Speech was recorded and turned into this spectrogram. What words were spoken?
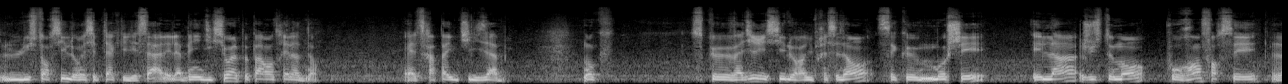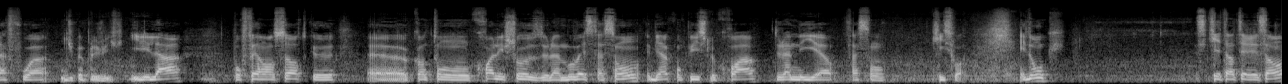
l'ustensile, le réceptacle il est sale et la bénédiction elle peut pas rentrer là-dedans elle ne sera pas utilisable. Donc, ce que va dire ici le rabbi précédent, c'est que Moshe est là justement pour renforcer la foi du peuple juif. Il est là pour faire en sorte que euh, quand on croit les choses de la mauvaise façon, eh bien qu'on puisse le croire de la meilleure façon qui soit. Et donc, ce qui est intéressant,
